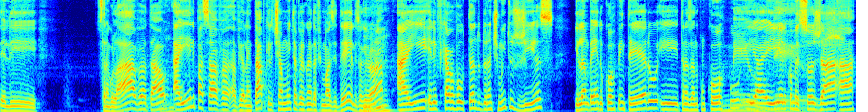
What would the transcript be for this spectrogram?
ele estrangulava e tal. Uhum. Aí ele passava a violentar, porque ele tinha muita vergonha da fimose deles. Uhum. Aí ele ficava voltando durante muitos dias e lambendo o corpo inteiro e transando com o corpo. e aí ele começou já a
